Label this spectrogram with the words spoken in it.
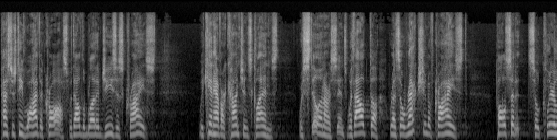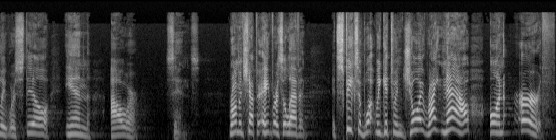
Pastor Steve, why the cross without the blood of Jesus Christ? We can't have our conscience cleansed. We're still in our sins. Without the resurrection of Christ, Paul said it so clearly, we're still in our sins. Romans chapter 8, verse 11, it speaks of what we get to enjoy right now on earth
